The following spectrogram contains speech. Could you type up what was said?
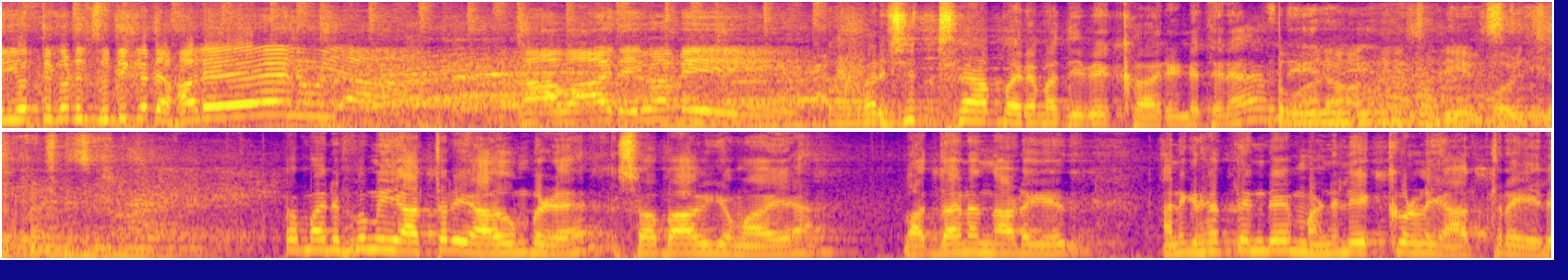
ഉയർത്തിക്കൊണ്ട് ശ്രദ്ധിക്കട്ടെ ദൈവമേ. പരിശുദ്ധ. ഇപ്പം മരുഭൂമി യാത്രയാകുമ്പോൾ സ്വാഭാവികമായ വാഗ്ദാന നാട് അനുഗ്രഹത്തിന്റെ മണ്ണിലേക്കുള്ള യാത്രയിൽ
